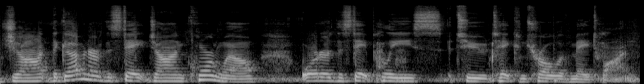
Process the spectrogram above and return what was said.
John, the governor of the state, John Cornwell, ordered the state police to take control of Matewan.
